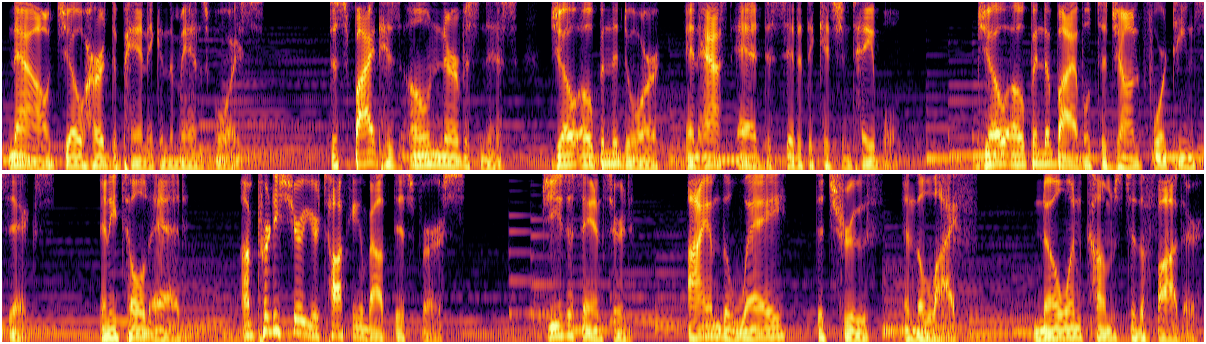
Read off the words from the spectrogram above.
Now, Joe heard the panic in the man's voice. Despite his own nervousness, Joe opened the door and asked Ed to sit at the kitchen table. Joe opened a Bible to John 14, 6, and he told Ed, I'm pretty sure you're talking about this verse. Jesus answered, I am the way, the truth, and the life. No one comes to the Father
